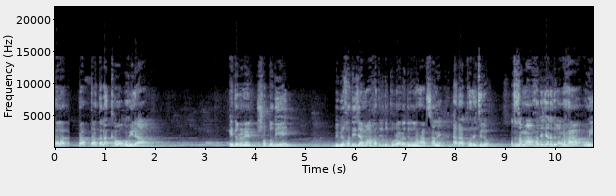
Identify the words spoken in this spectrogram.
তালাক, প্রাপ্তা তালাক খাওয়া মহিলা। এই ধরনের শব্দ দিয়ে বিবি খাদিজা মা খাদিজাতুল কুবরা রাদিয়াল্লাহুর সামনে আঘাত করেছিল। অথচ মা খাদিজা রাদিয়াল্লাহা উনি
